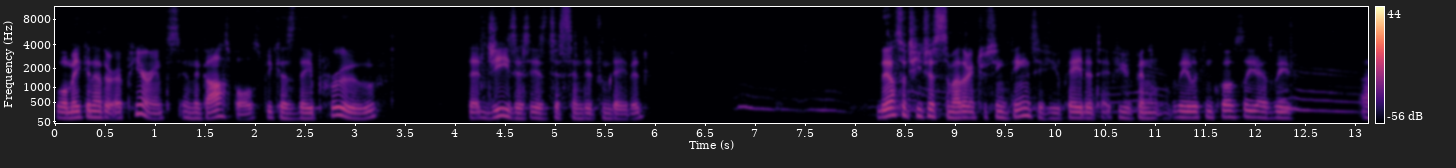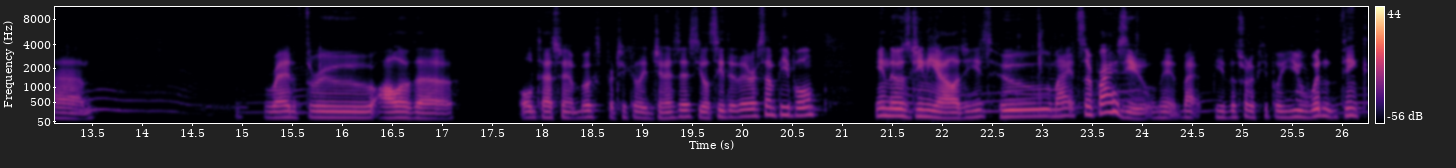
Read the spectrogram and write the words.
will make another appearance in the Gospels because they prove that Jesus is descended from David. They also teach us some other interesting things. If you paid, att- if you've been really looking closely as we've um, read through all of the Old Testament books, particularly Genesis, you'll see that there are some people in those genealogies who might surprise you. They might be the sort of people you wouldn't think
